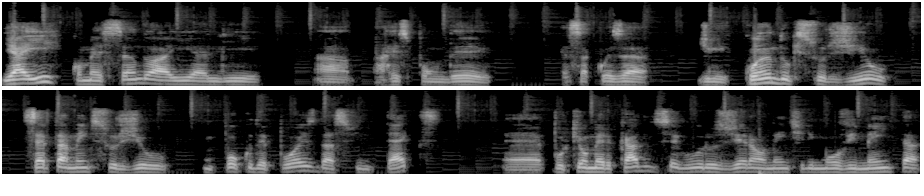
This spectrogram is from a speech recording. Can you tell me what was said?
E aí, começando a ir ali a, a responder essa coisa de quando que surgiu, certamente surgiu um pouco depois das fintechs, é, porque o mercado de seguros geralmente ele movimenta,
